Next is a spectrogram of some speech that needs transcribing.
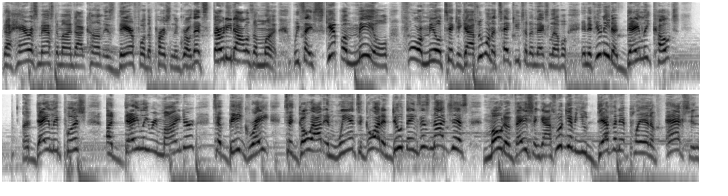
The harrismastermind.com is there for the person to grow. That's $30 a month. We say skip a meal for a meal ticket, guys. We want to take you to the next level. And if you need a daily coach, a daily push, a daily reminder to be great, to go out and win, to go out and do things. It's not just motivation, guys. We're giving you definite plan of action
